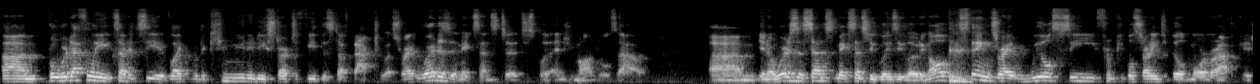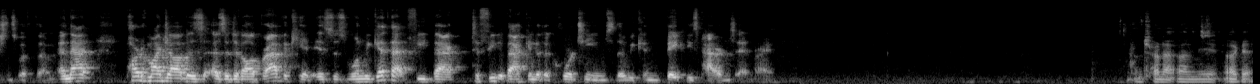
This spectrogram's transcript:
Um, but we're definitely excited to see like where the community start to feed this stuff back to us, right? Where does it make sense to, to split ng modules out? Um, you know, where does it sense make sense to do lazy loading? All of these things, right? We'll see from people starting to build more and more applications with them. And that part of my job as, as a developer advocate is, is when we get that feedback to feed it back into the core teams so that we can bake these patterns in, right? I'm trying to unmute. Okay.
